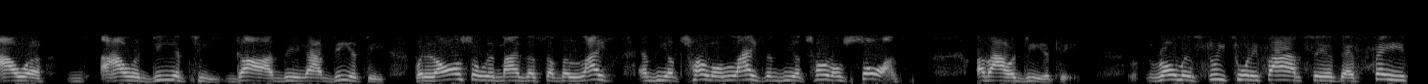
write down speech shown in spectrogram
our our deity, God being our deity, but it also reminds us of the life and the eternal life and the eternal source of our deity. Romans 3:25 says that faith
